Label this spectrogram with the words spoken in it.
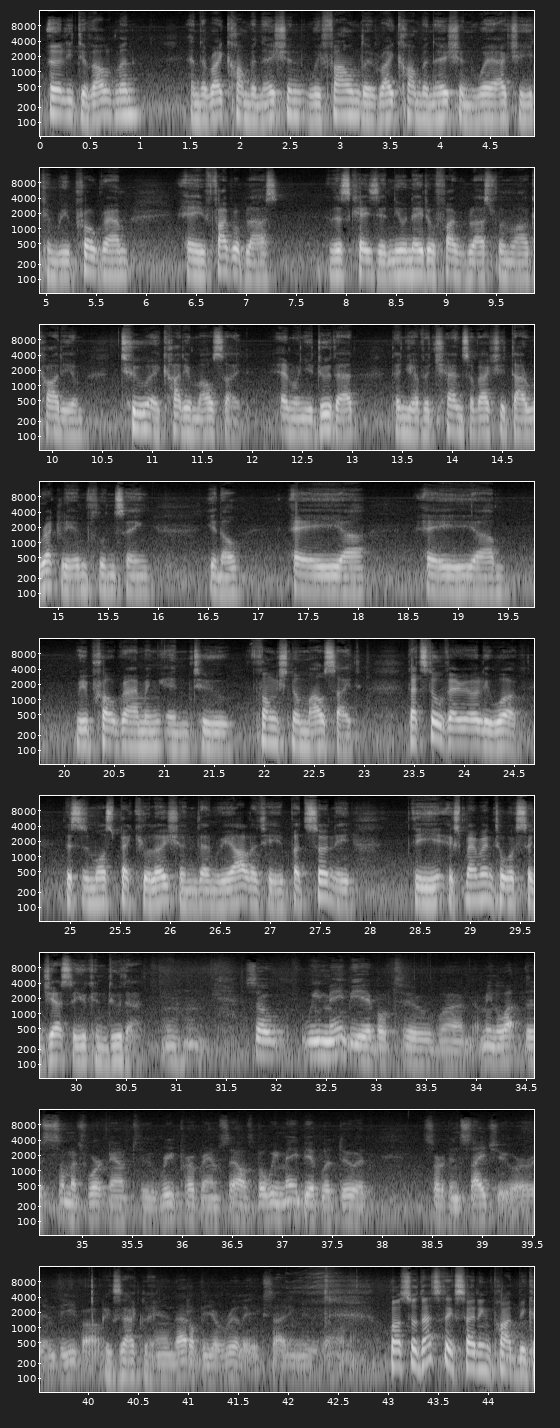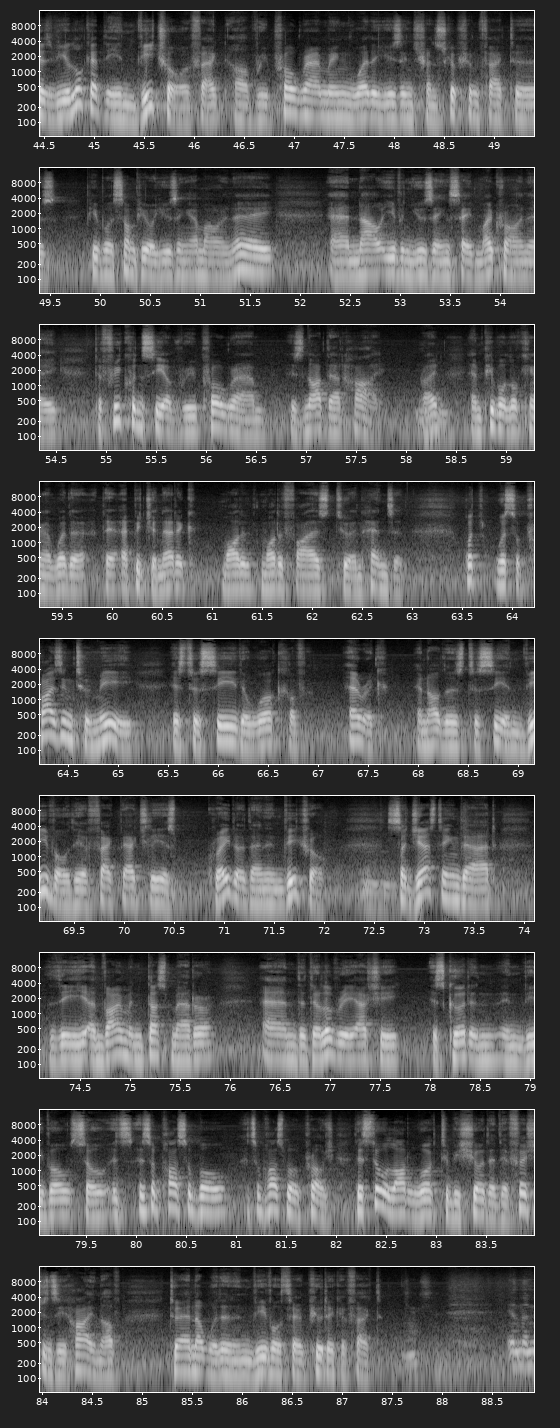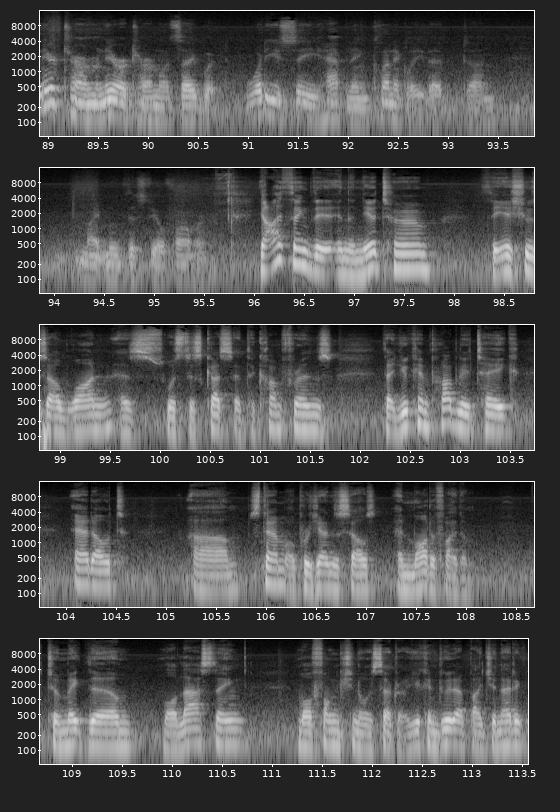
early development and the right combination, we found the right combination where actually you can reprogram a fibroblast, in this case a neonatal fibroblast from myocardium, to a cardiomyocyte. And when you do that, then you have a chance of actually directly influencing, you know, a, uh, a um, reprogramming into functional myocyte. That's still very early work. This is more speculation than reality, but certainly the experimental work suggests that you can do that. hmm So we may be able to, uh, I mean, lot, there's so much work now to reprogram cells, but we may be able to do it sort of in situ or in vivo. Exactly. And that'll be a really exciting new development. Well, so that's the exciting part because if you look at the in vitro effect of reprogramming, whether using transcription factors, people, some people are using mRNA, and now even using, say, microRNA, the frequency of reprogram is not that high, right? Mm-hmm. And people are looking at whether there are epigenetic modi- modifiers to enhance it. What was surprising to me is to see the work of Eric and others to see in vivo the effect actually is greater than in vitro suggesting that the environment does matter and the delivery actually is good in, in vivo. So it's, it's a possible it's a possible approach. There's still a lot of work to be sure that the efficiency is high enough to end up with an in vivo therapeutic effect. In the near term, nearer term, let's say, what, what do you see happening clinically that um, might move this field forward? Yeah, I think that in the near term, the issues are one, as was discussed at the conference, that you can probably take adult um, stem or progenitor cells and modify them to make them more lasting, more functional, etc. You can do that by genetic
